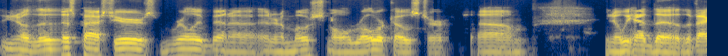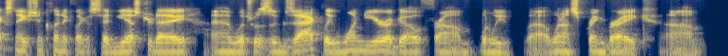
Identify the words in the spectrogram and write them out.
you know, the, this past year has really been a, an emotional roller coaster. Um, you know, we had the the vaccination clinic, like I said yesterday, uh, which was exactly one year ago from when we uh, went on spring break um,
